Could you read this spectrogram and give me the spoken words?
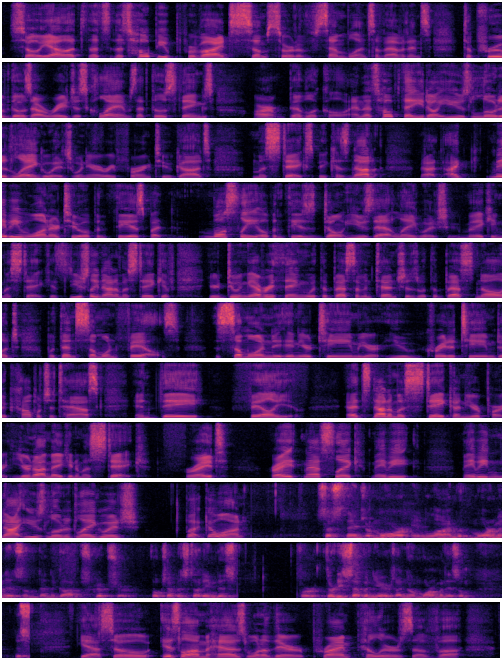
So yeah, let's let's let's hope you provide some sort of semblance of evidence to prove those outrageous claims that those things aren't biblical. And let's hope that you don't use loaded language when you're referring to God's mistakes because not I maybe one or two open theists, but mostly open theists don't use that language making mistake it's usually not a mistake if you're doing everything with the best of intentions with the best knowledge but then someone fails someone in your team, you you create a team to accomplish a task, and they fail you. It's not a mistake on your part. You're not making a mistake, right? Right, Matt Slick? Maybe, maybe not use loaded language, but go on. Such things are more in line with Mormonism than the God of Scripture. Folks, I've been studying this for 37 years. I know Mormonism. This yeah, so Islam has one of their prime pillars of uh, uh,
